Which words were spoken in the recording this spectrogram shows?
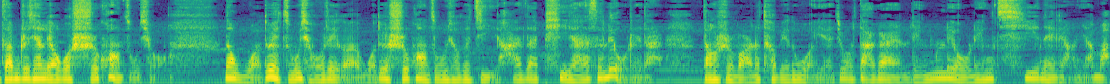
咱们之前聊过实况足球，那我对足球这个，我对实况足球的记忆还在 PS 六这代，当时玩的特别多，也就是大概零六零七那两年吧。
